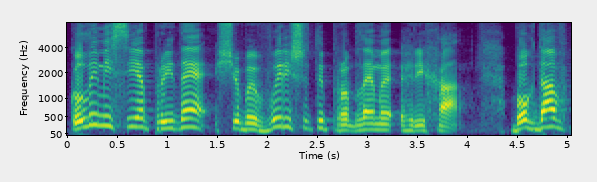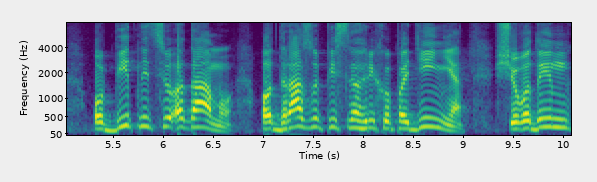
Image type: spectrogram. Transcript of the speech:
коли Месія прийде, щоб вирішити проблеми гріха. Бог дав обітницю Адаму одразу після гріхопадіння, що в один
